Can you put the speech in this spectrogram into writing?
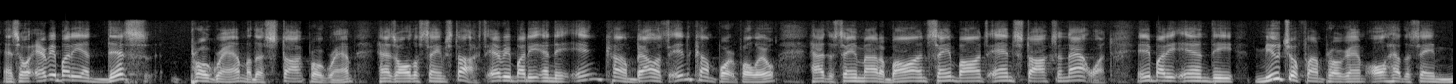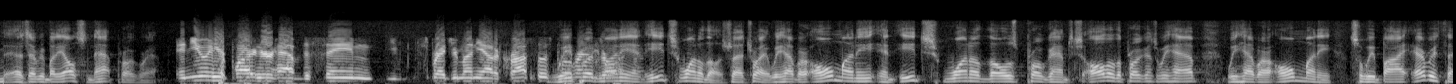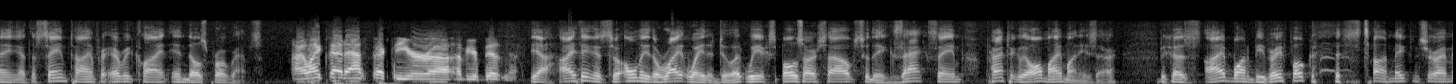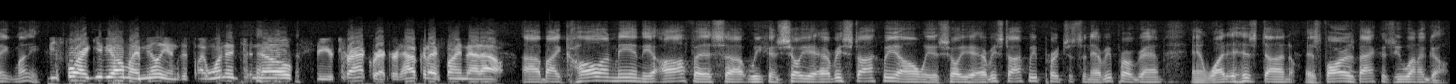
And so everybody in this program, the stock program, has all the same stocks. Everybody in the income balanced income portfolio has the same amount of bonds, same bonds and stocks in that one. Anybody in the mutual fund program all have the same as everybody else in that program. And you and your partner have the same. You spread your money out across those We programs. We put money in each one of those. That's right. We have our own money in each one of those programs. All of the programs we have, we have our own money. So we buy everything at the same time for every client in those programs. I like that aspect of your uh, of your business. Yeah, I think it's the- only the right way to do it. We expose ourselves to the exact same, practically all my money's there. Because I want to be very focused on making sure I make money. Before I give you all my millions, if I wanted to know your track record, how could I find that out? Uh, by calling me in the office, uh, we can show you every stock we own. We can show you every stock we purchased in every program and what it has done as far as back as you want to go.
